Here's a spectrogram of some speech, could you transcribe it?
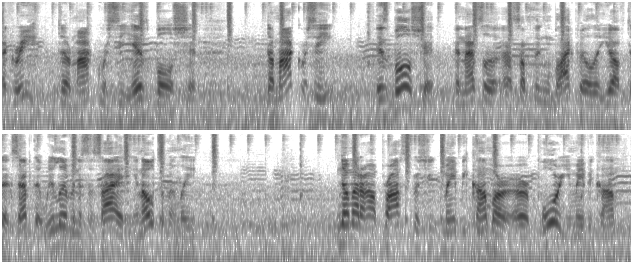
agree democracy is bullshit. Democracy is bullshit, and that's a, a something black pill that you have to accept. That we live in a society, and ultimately, no matter how prosperous you may become or, or poor you may become,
